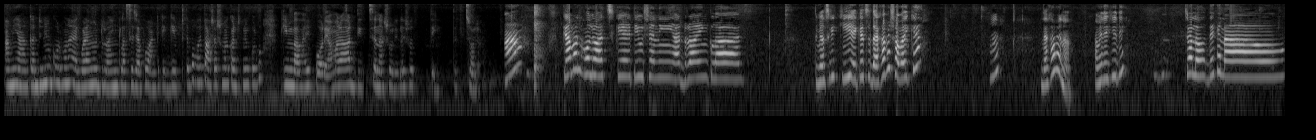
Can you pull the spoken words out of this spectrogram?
আমি আর কন্টিনিউ করব না। একবার আমি ড্রয়িং ক্লাসে যাব, আন্টিকে গিফট দেবো। হয়তো আসার সময় কন্টিনিউ করব, কিংবা ভাই পরে। আমার আর দিচ্ছে না শরীরে, সত্যি। তো চলো। কেমন হলো আজকে টিউশনি আর ড্রয়িং ক্লাস তুমি আজকে কি এঁকেছো? দেখাবে সবাইকে? হুম? দেখাবে না? আমি দেখিয়ে দিই। চলো, দেখে নাও।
